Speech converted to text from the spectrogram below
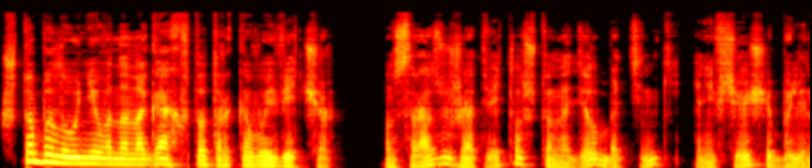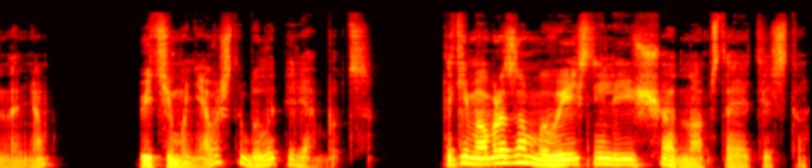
что было у него на ногах в тот роковой вечер, он сразу же ответил, что надел ботинки, они все еще были на нем, ведь ему не во что было переобуться. Таким образом, мы выяснили еще одно обстоятельство.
